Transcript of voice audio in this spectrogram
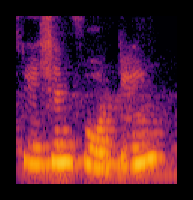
Station 14.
